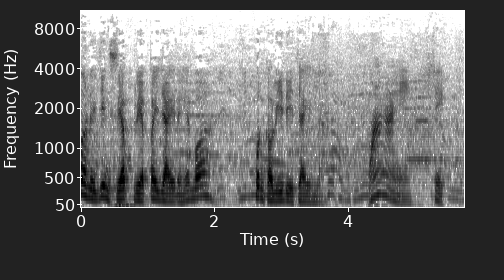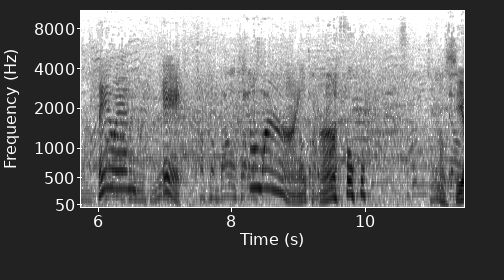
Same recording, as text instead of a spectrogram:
วนี่ยิ่งเสียเปรียบไปใหญ่เนี่ยเห็นบ่คนเกาหลีดีใจนะว้ายสิเซเว่นเอกว้ายเอาเเสีย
